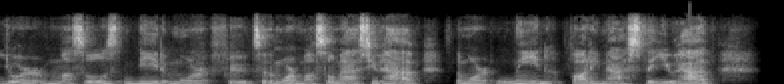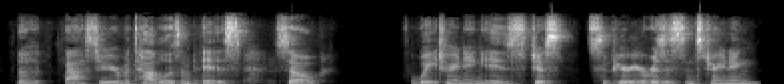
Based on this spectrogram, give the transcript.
your muscles need more food. So the more muscle mass you have, the more lean body mass that you have, the faster your metabolism is. So weight training is just superior. Resistance training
